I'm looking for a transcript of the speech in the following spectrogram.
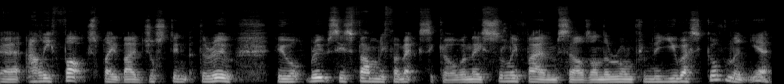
uh, Allie Fox, played by Justin Theroux, who uproots his family for Mexico when they suddenly find themselves on the run from the US government. Yeah,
